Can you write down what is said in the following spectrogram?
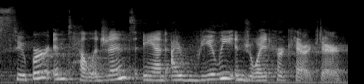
super intelligent and I really enjoyed her character.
